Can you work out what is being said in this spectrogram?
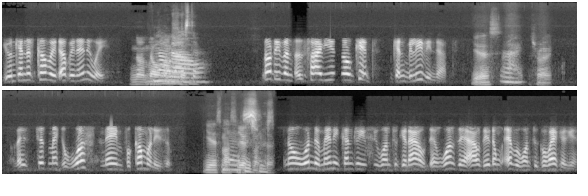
You cannot cover it up in any way. No, No, No, Master. Master. Master. Not even a five years old kid can believe in that. Yes, Right. that's right. They just make a worse name for communism. Yes, Master. Yes. Yes, Master. No wonder many countries want to get out, and once they're out, they don't ever want to go back again.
